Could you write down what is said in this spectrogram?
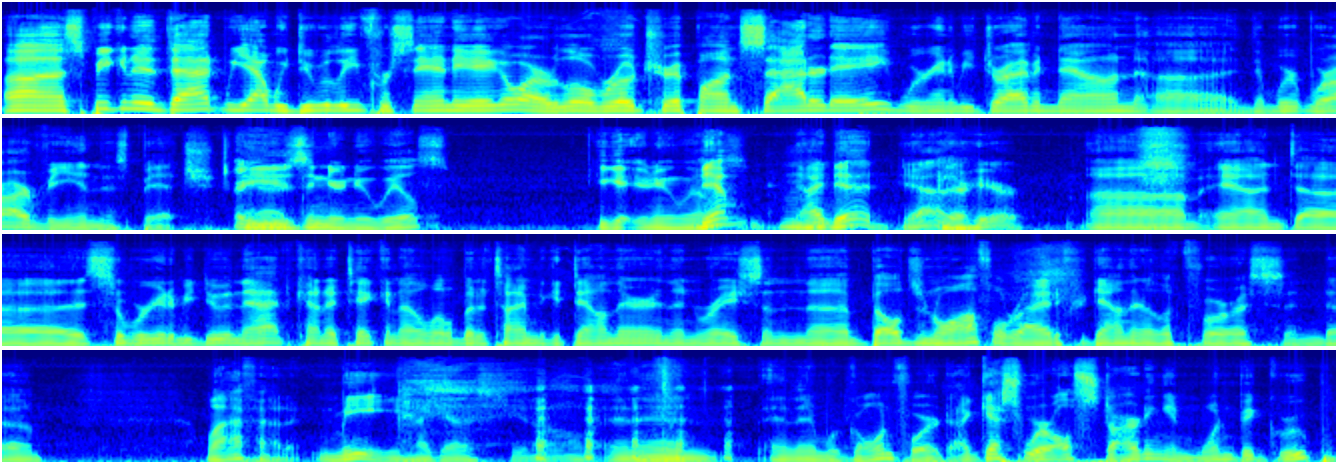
Uh, speaking of that, yeah, we do leave for San Diego. Our little road trip on Saturday. We're going to be driving down. Uh, we're, we're RVing this bitch. Are you using your new wheels? You get your new wheels? Yep, I did. Yeah, they're here. Um, and uh, so we're going to be doing that. Kind of taking a little bit of time to get down there, and then racing the Belgian waffle ride. If you're down there, look for us and uh, laugh at it. Me, I guess, you know. and then and then we're going for it. I guess we're all starting in one big group.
